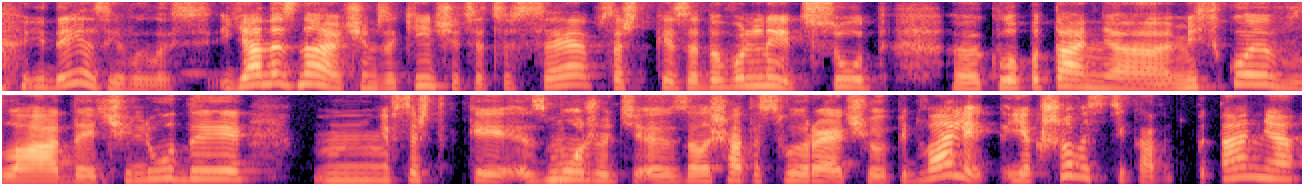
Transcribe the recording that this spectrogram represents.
ідея з'явилась. Я не знаю, чим закінчиться це все. Все ж таки задовольнить суд е, клопотання міської влади, чи люди м, все ж таки зможуть е, залишати свої речі у підвалі. Якщо вас цікавить питання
